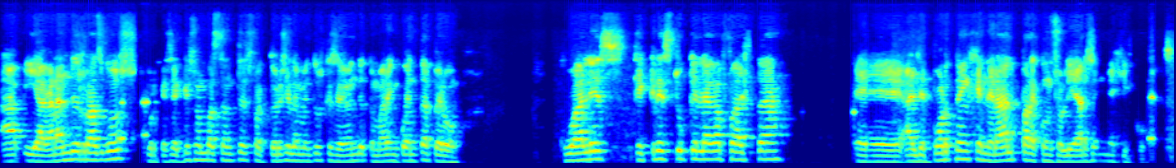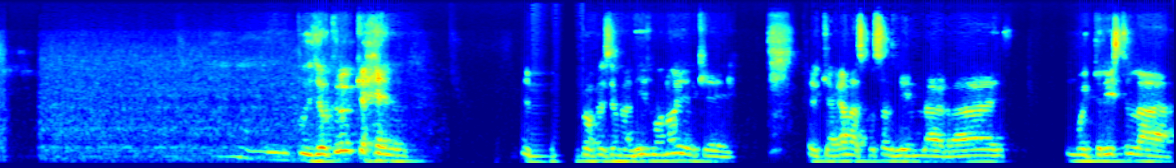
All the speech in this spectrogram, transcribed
a, y a grandes rasgos, porque sé que son bastantes factores y elementos que se deben de tomar en cuenta, pero ¿cuáles, qué crees tú que le haga falta eh, al deporte en general para consolidarse en México? Pues yo creo que el, el profesionalismo, ¿no? Y el que, el que hagan las cosas bien. La verdad es muy triste la,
